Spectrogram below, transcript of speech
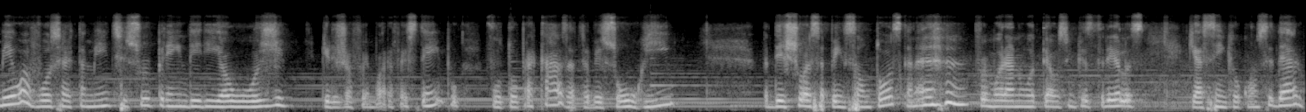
Meu avô certamente se surpreenderia hoje, que ele já foi embora faz tempo, voltou para casa, atravessou o rio deixou essa pensão tosca, né? Foi morar num hotel cinco estrelas, que é assim que eu considero.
